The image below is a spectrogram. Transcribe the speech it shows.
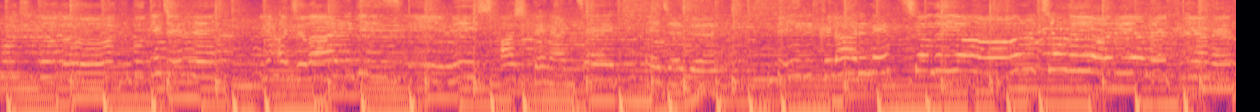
mutluluk bu gecede. Ne acılar gizliymiş aşk denen tek gecede Bir klarnet çalıyor, çalıyor yanık yanık.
